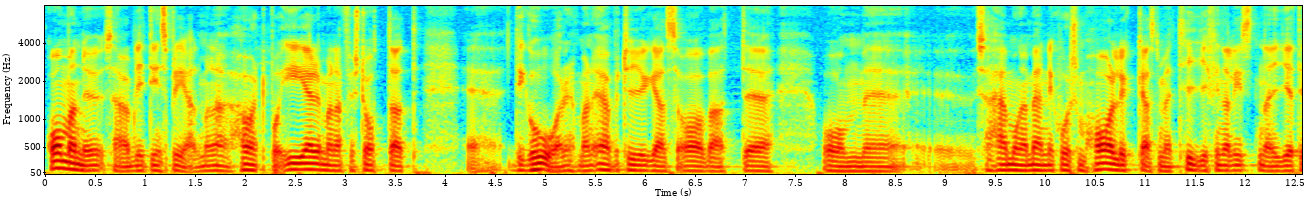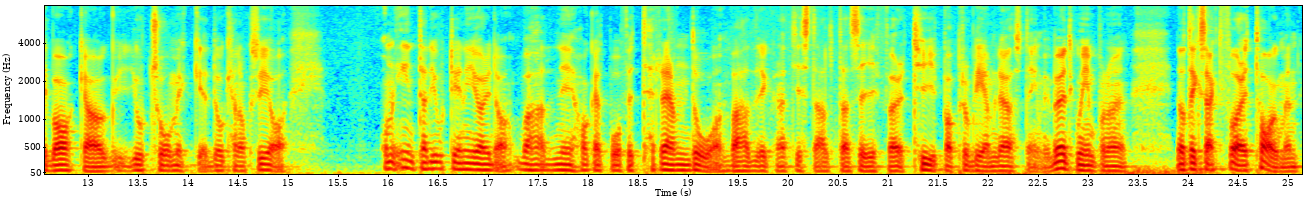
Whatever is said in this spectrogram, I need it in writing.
Om man nu så här har blivit inspirerad, man har hört på er, man har förstått att eh, det går, man övertygas av att eh, om eh, så här många människor som har lyckats, de här tio finalisterna, ge tillbaka och gjort så mycket, då kan också jag. Om ni inte hade gjort det ni gör idag, vad hade ni hakat på för trend då? Vad hade det kunnat gestalta sig för typ av problemlösning? Vi behöver inte gå in på någon, något exakt företag, men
